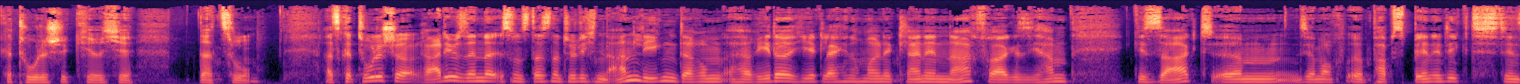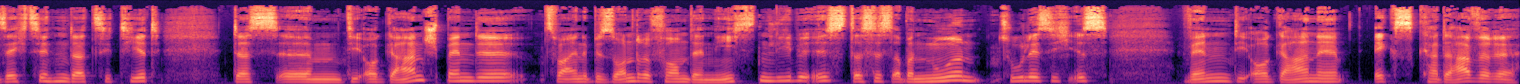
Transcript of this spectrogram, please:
katholische Kirche dazu. Als katholischer Radiosender ist uns das natürlich ein Anliegen. Darum, Herr Reder, hier gleich nochmal eine kleine Nachfrage. Sie haben gesagt, ähm, Sie haben auch äh, Papst Benedikt den 16. da zitiert, dass ähm, die Organspende zwar eine besondere Form der Nächstenliebe ist, dass es aber nur zulässig ist, wenn die Organe ex cadavere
